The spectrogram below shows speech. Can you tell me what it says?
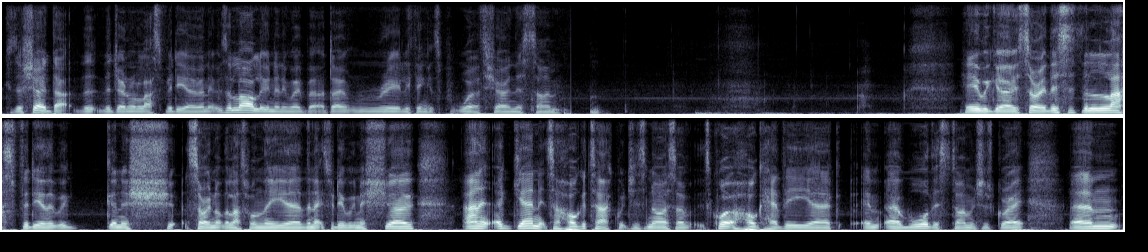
because I showed that the, the general last video, and it was a Laloon anyway, but I don't really think it's worth showing this time. Here we go. Sorry, this is the last video that we're gonna show. Sorry, not the last one. The uh, the next video we're gonna show. And it, again, it's a hog attack, which is nice. It's quite a hog-heavy uh, uh, war this time, which is great. Um,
